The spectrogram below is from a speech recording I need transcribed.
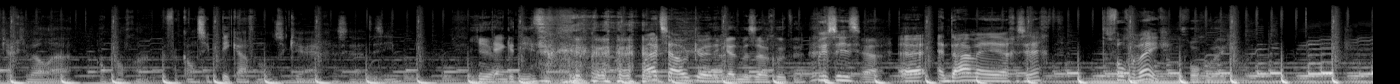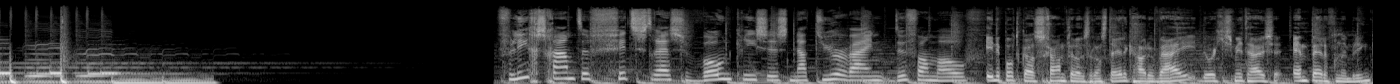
Krijg je wel eh, ook nog een vakantiepikka van ons een keer ergens te zien. Ja. Ik denk het niet. maar het zou kunnen. Je kent me zo goed, hè? Precies. Ja, Eh, en daarmee eh, gezegd, tot volgende week. tot volgende week. Vliegschaamte, fitstress, wooncrisis, natuurwijn, de Van Moof. In de podcast Schaamteloos Randstedelijk houden wij, Doortje Smithuizen en Per van den Brink,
